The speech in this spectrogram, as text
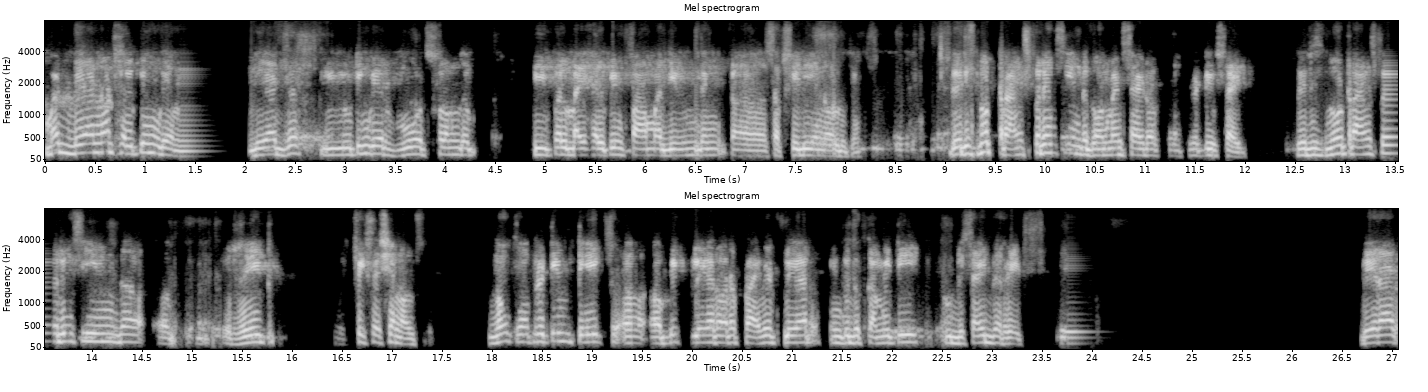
but they are not helping them they are just looting their votes from the people by helping farmer giving them uh, subsidy and all the things. There is no transparency in the government side or cooperative side. There is no transparency in the uh, rate fixation also. No cooperative takes a, a, big player or a private player into the committee to decide the rates. There are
